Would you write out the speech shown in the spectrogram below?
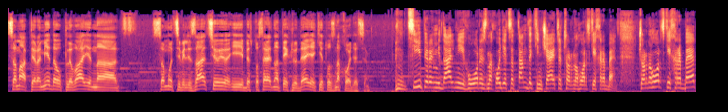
сама піраміда впливає на саму цивілізацію і безпосередньо на тих людей, які тут знаходяться. Ці пірамідальні гори знаходяться там, де кінчається Чорногорський хребет. Чорногорський хребет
